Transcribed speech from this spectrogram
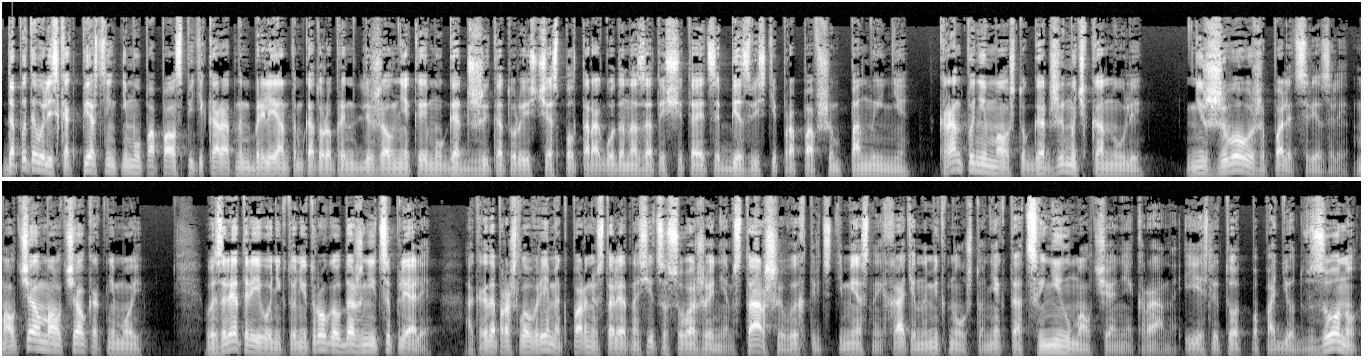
Допытывались, как перстень к нему попал с пятикаратным бриллиантом, который принадлежал некоему Гаджи, который исчез полтора года назад и считается без вести пропавшим поныне. Кран понимал, что Гаджи мочканули. Не с живого же палец срезали. Молчал-молчал, как немой. В изоляторе его никто не трогал, даже не цепляли. А когда прошло время, к парню стали относиться с уважением. Старший в их тридцатиместной хате намекнул, что некто оценил молчание крана, и если тот попадет в зону,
